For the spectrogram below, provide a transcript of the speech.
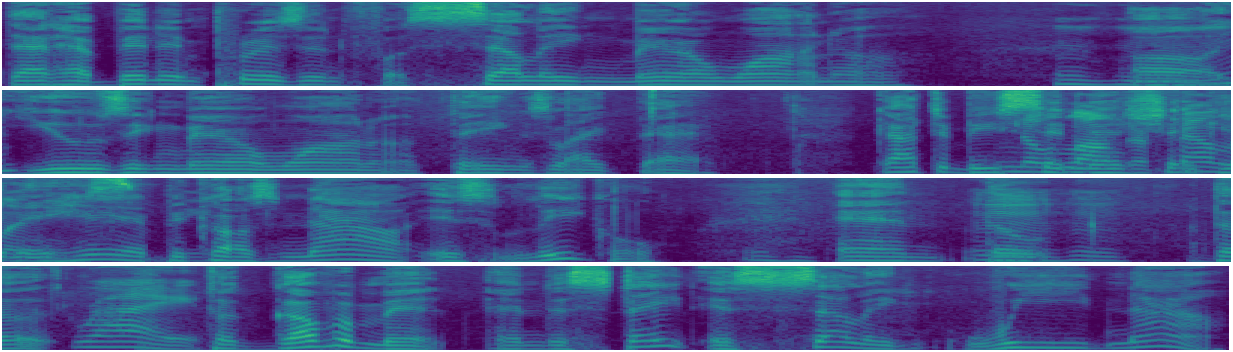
that have been in prison for selling marijuana, mm-hmm. uh, using marijuana, things like that, got to be no sitting there shaking felonies. their head because now it's legal, mm-hmm. and the mm-hmm. the right. the government and the state is selling weed now,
